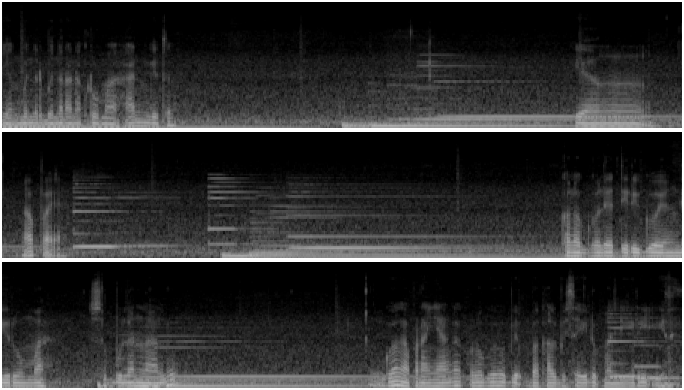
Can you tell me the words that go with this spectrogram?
yang bener-bener anak rumahan gitu. Yang apa ya? Kalau gue lihat diri gue yang di rumah sebulan lalu gue nggak pernah nyangka kalau gue bakal bisa hidup mandiri gitu.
